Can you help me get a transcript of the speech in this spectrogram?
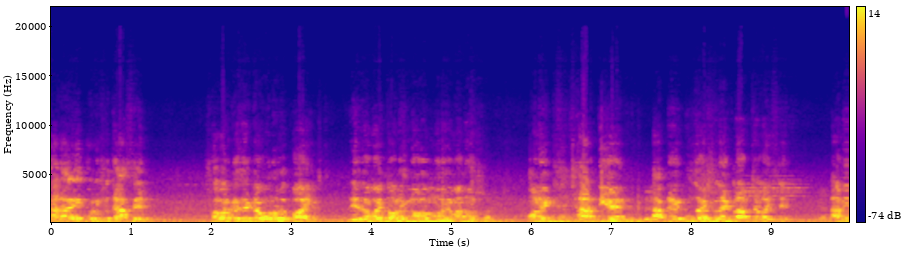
যারা এই পরিষদে আছেন, সবার কাছে একটা অনুরোধ ভাই, রেজা ভাই তো অনেক নরম মনের মানুষ, অনেক ছাড় দিয়ে আপনার বুঝাই শোনায় ক্লাব চালাইছে। আমি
